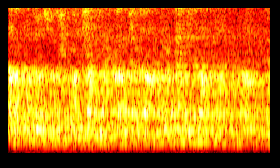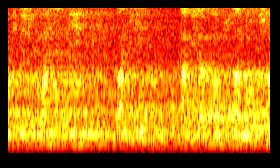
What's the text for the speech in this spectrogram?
A nagrodę otrzymuje pan Jakub Kamica, organizator, pan Włodzimierz Romański, pani Kamila Kałużna-Dorcza.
